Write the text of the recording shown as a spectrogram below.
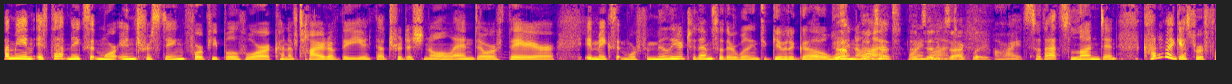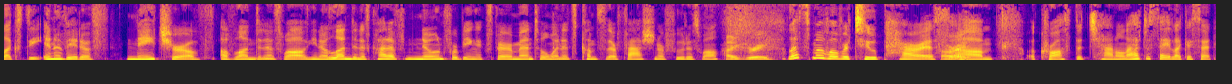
I mean, if that makes it more interesting for people who are kind of tired of the, the traditional and or if they're it makes it more familiar to them so they're willing to give it a go, why Yep, not? that's it. Why That's it, not? exactly. All right. So that's London. Kind of I guess reflects the innovative nature of, of London as well. You know, London is kind of known for being experimental when it comes to their fashion or food as well. I agree. Let's move over to Paris, right. um, across the channel. And I have to say, like I said,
